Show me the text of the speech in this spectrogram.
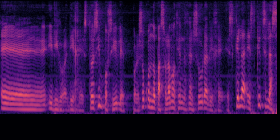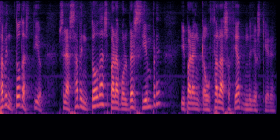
Eh, y digo, dije, esto es imposible. Por eso cuando pasó la moción de censura dije, es que, la, es que se la saben todas, tío. Se las saben todas para volver siempre y para encauzar la sociedad donde ellos quieren.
